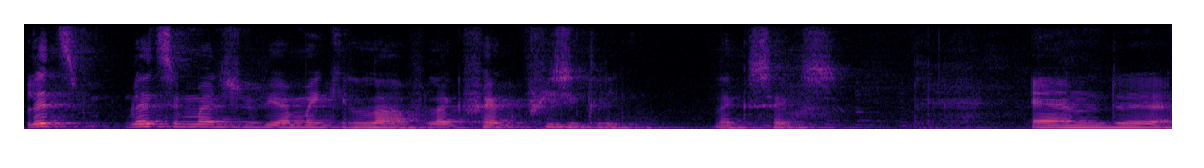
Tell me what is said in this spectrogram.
Let's let's imagine we are making love, like physically, like sex, and uh,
